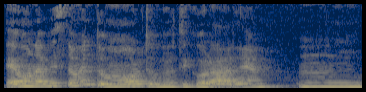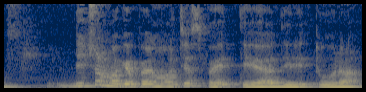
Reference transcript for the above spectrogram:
È un avvistamento molto particolare, mm, diciamo che per molti aspetti è addirittura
